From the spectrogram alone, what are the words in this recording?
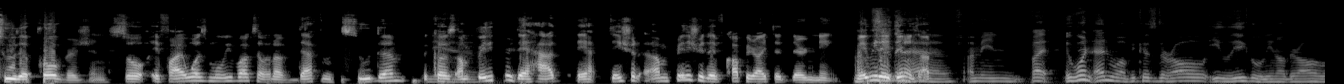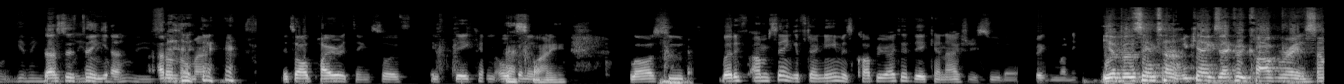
to the Pro version. So if I was MovieBox, I would have definitely sued them because I'm pretty sure they had they they should. I'm pretty sure they've copyrighted their name. Maybe sure they didn't. I- have. I mean, but it wouldn't end well because they're all illegal. You know, they're all giving. That's the thing, yeah. movies. I don't know, man. It's all pirating. So if if they can That's open a funny. lawsuit, but if I'm saying if their name is copyrighted, they can actually sue them big money. Yeah, but at the same time, you can't exactly copyright someone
